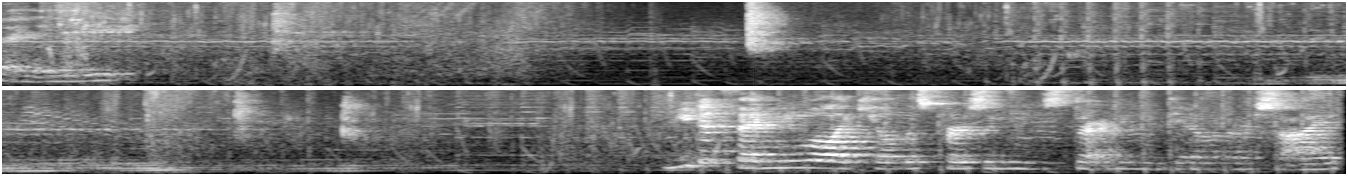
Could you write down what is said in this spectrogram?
Okay. Can you defend me while I kill this person who's threatening to get on our side?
